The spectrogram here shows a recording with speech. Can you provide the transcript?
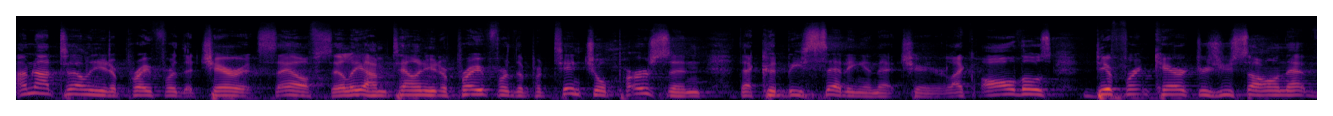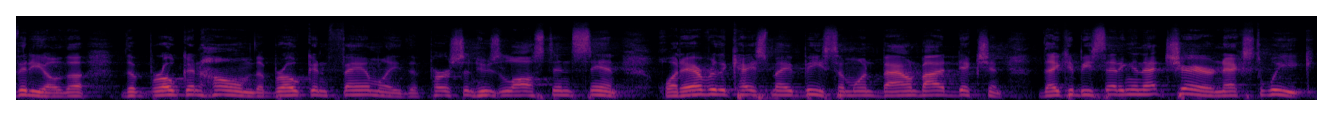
I'm not telling you to pray for the chair itself, silly. I'm telling you to pray for the potential person that could be sitting in that chair. Like all those different characters you saw in that video the, the broken home, the broken family, the person who's lost in sin, whatever the case may be, someone bound by addiction, they could be sitting in that chair next week,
